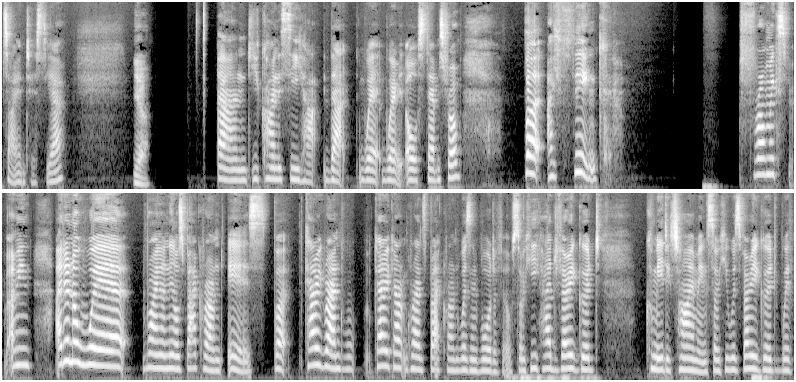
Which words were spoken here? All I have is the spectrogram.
scientist, yeah? Yeah, and you kind of see how that where where it all stems from. But i think from exp- i mean i don't know where ryan o'neal's background is but Cary Grant Cary Grant's background was in vaudeville so he had very good comedic timing so he was very good with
